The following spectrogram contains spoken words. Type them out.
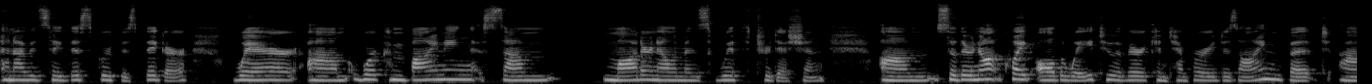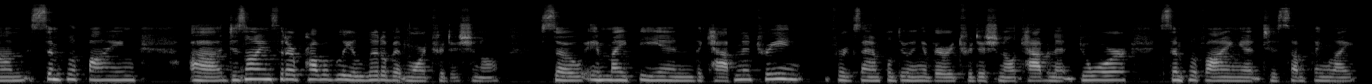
and I would say this group is bigger, where um, we're combining some modern elements with tradition. Um, so they're not quite all the way to a very contemporary design, but um, simplifying uh, designs that are probably a little bit more traditional. So it might be in the cabinetry, for example, doing a very traditional cabinet door, simplifying it to something like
